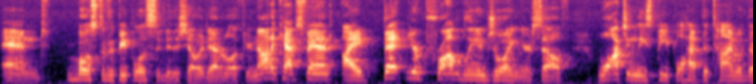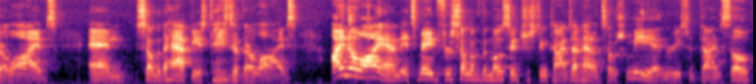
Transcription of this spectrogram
and most of the people listening to the show in general. If you're not a Caps fan, I bet you're probably enjoying yourself watching these people have the time of their lives and some of the happiest days of their lives. I know I am. It's made for some of the most interesting times I've had on social media in recent times. So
